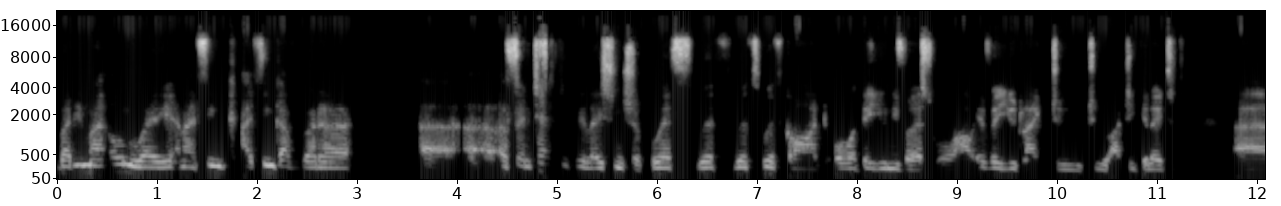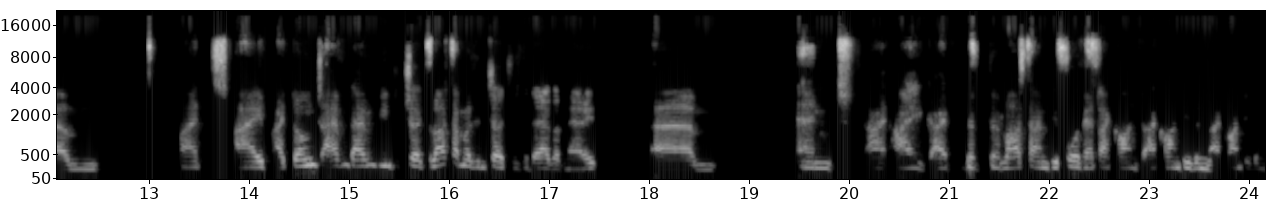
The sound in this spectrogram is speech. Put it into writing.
but in my own way. And I think I think I've got a a, a fantastic relationship with with with with God or the universe or however you'd like to to articulate it. Um, but I I don't I haven't I haven't been to church. The last time I was in church was the day I got married. Um, and I, I, I the, the, last time before that I can't I can't even I can't even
